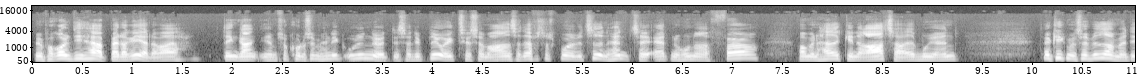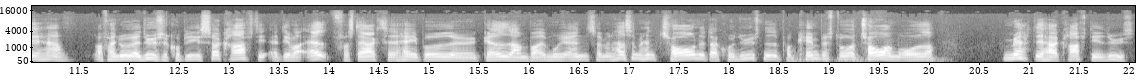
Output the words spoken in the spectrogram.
Men på grund af de her batterier, der var dengang, jamen så kunne du simpelthen ikke udnytte det, så det blev ikke til så meget. Så derfor så spurgte vi tiden hen til 1840, hvor man havde generatorer og alt muligt andet. Der gik man så videre med det her, og fandt ud af, at lyset kunne blive så kraftigt, at det var alt for stærkt til at have i både øh, gadelamper og alt muligt andet. Så man havde simpelthen tårne, der kunne lyse ned på kæmpe store tårområder med det her kraftige lys.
